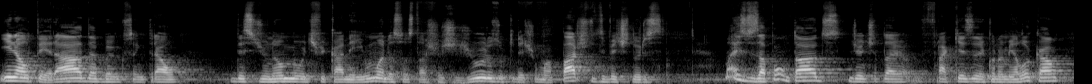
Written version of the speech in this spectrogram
inalterada, o Banco Central decidiu não modificar nenhuma das suas taxas de juros, o que deixou uma parte dos investidores mais desapontados diante da fraqueza da economia local.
